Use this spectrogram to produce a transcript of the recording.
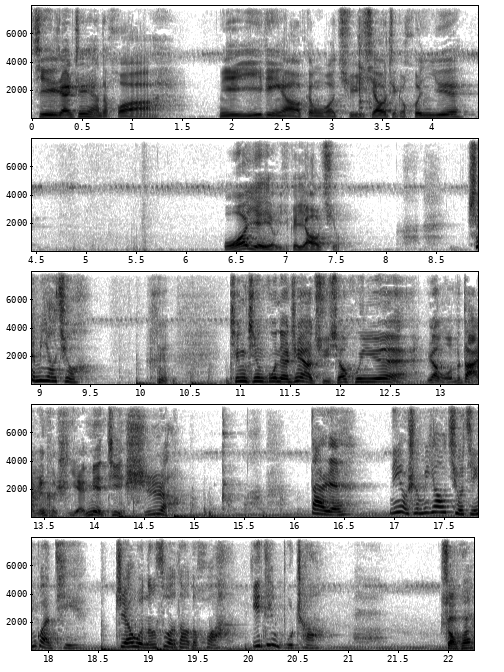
既然这样的话，你一定要跟我取消这个婚约。我也有一个要求。什么要求？哼，青青姑娘这样取消婚约，让我们大人可是颜面尽失啊！大人，您有什么要求尽管提，只要我能做到的话，一定补偿。爽快，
